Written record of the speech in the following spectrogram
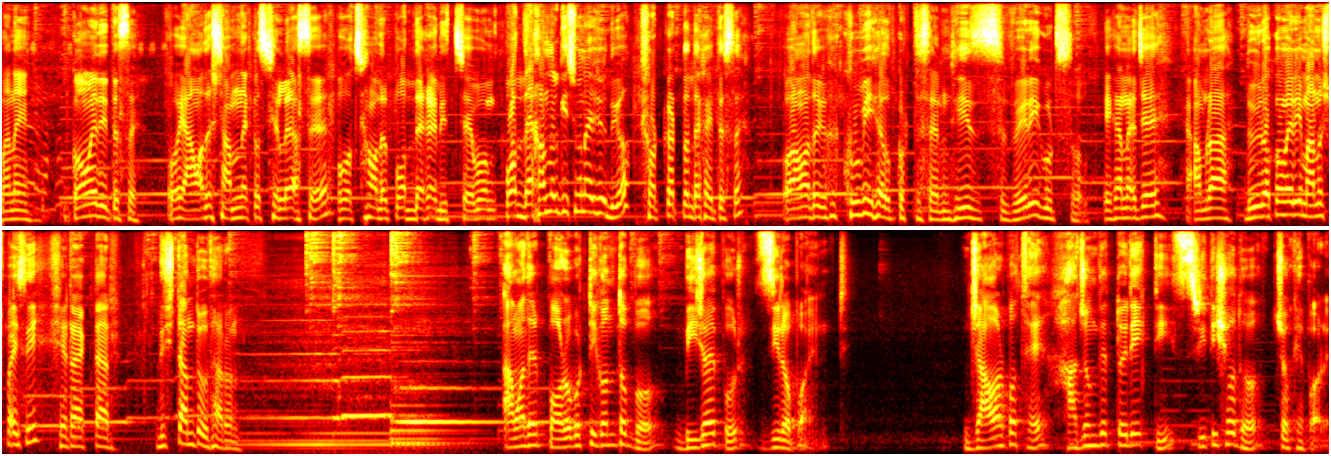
মানে কমে দিতেছে। ওই আমাদের সামনে একটা ছেলে আছে, ও হচ্ছে আমাদের পথ দেখাই দিচ্ছে এবং পথ দেখানোর কিছু নাই যদিও শর্টকাটটা দেখাইতেছে। ও আমাদেরকে খুবই হেল্প করতেছেন he is very good soul এখানে যে আমরা দুই রকমেরই মানুষ পাইছি, সেটা একটার দৃষ্টান্ত উদাহরণ। আমাদের পরবর্তী গন্তব্য বিজয়পুর জিরো পয়েন্ট যাওয়ার পথে হাজংদের তৈরি একটি স্মৃতিসৌধ চোখে পড়ে।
